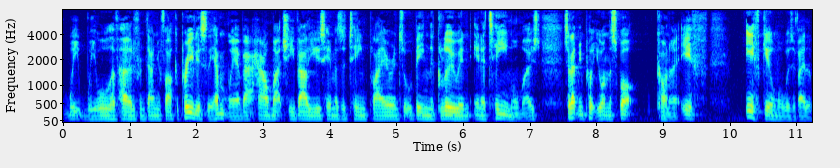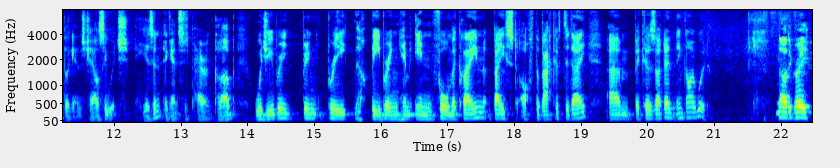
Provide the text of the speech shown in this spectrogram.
we we all have heard from Daniel Farke previously, haven't we, about how much he values him as a team player and sort of being the glue in, in a team almost. So let me put you on the spot, Connor. If if Gilmour was available against Chelsea, which he isn't against his parent club. Would you be bring, be bringing him in for McLean based off the back of today? Um, because I don't think I would. No, I'd agree.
